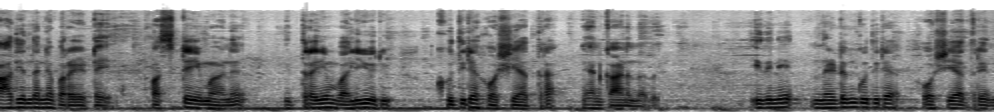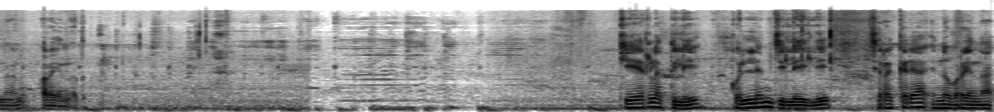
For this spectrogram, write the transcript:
ആദ്യം തന്നെ പറയട്ടെ ഫസ്റ്റ് ടൈമാണ് ഇത്രയും വലിയൊരു കുതിര ഘോഷയാത്ര ഞാൻ കാണുന്നത്. ഇതിന് നെടുംകുതിര ഘോഷയാത്ര എന്നാണ് പറയുന്നത്. കേരളത്തിലെ കൊല്ലം ജില്ലയിലെ ചിറക്കര എന്ന് പറയുന്ന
